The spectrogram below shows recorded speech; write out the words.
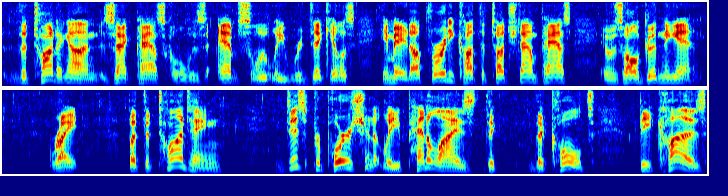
the taunting on Zach Pascal was absolutely ridiculous. He made up for it. He caught the touchdown pass. It was all good in the end, right? But the taunting disproportionately penalized the, the Colts because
